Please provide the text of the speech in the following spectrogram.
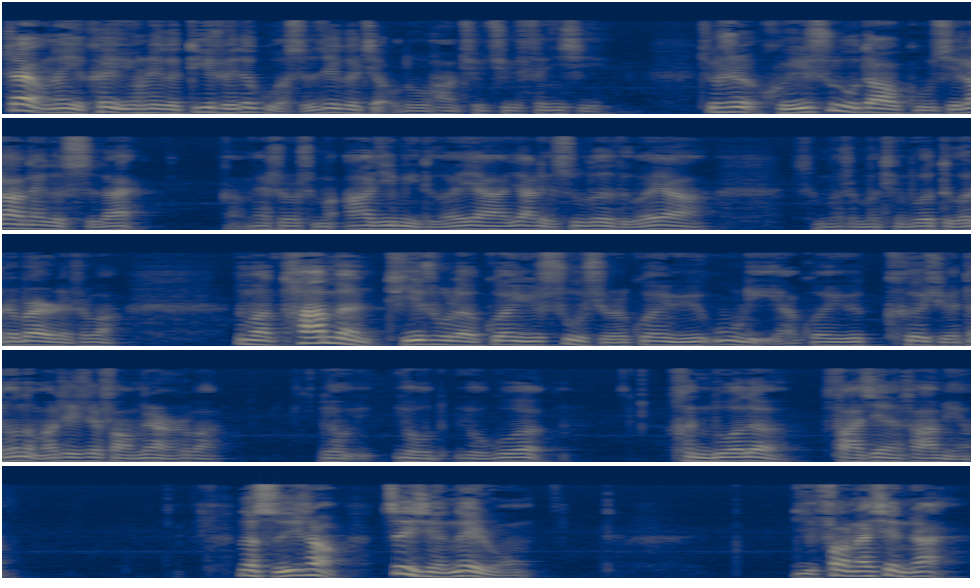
再有呢，也可以用这个滴水的果实这个角度哈去去分析，就是回溯到古希腊那个时代啊，那时候什么阿基米德呀、亚里士多德呀。什么什么挺多德字辈的是吧？那么他们提出了关于数学、关于物理啊、关于科学等等吧这些方面是吧？有有有过很多的发现发明。那实际上这些内容，你放在现在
